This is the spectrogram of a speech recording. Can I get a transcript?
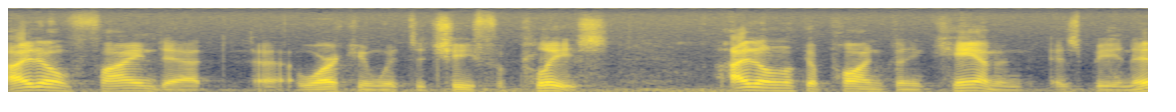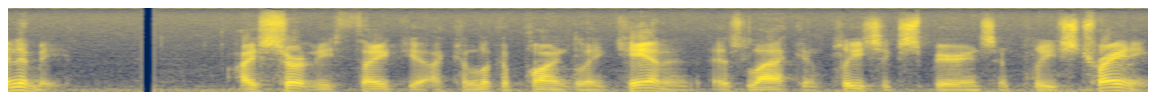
I don't find that uh, working with the chief of police. I don't look upon Glenn Cannon as being an enemy. I certainly think I can look upon Glenn Cannon as lacking police experience and police training.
